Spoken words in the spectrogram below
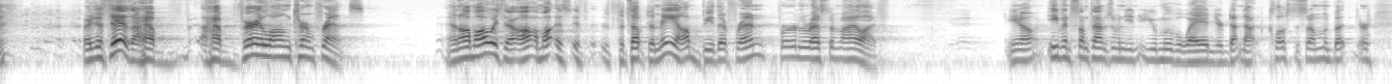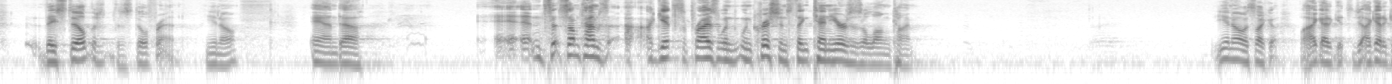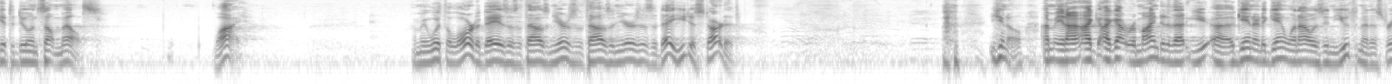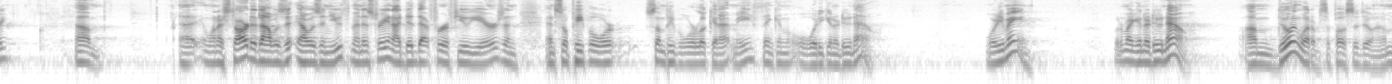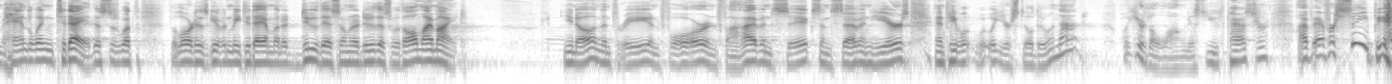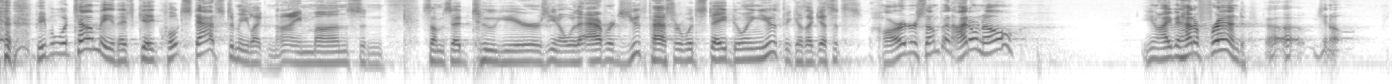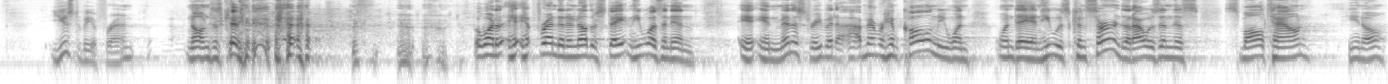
it just is. I have, I have very long term friends. And I'm always there. I'm, if, if it's up to me, I'll be their friend for the rest of my life. You know, even sometimes when you, you move away and you're not close to someone, but they're, they still, they're, still a friend, you know. And, uh, and sometimes I get surprised when, when Christians think 10 years is a long time. You know, it's like, well, I got to get to, I got to get to doing something else. Why? I mean, with the Lord, a day is as a thousand years, a thousand years is a day. You just started. you know, I mean, I, I got reminded of that uh, again and again when I was in youth ministry. Um, uh, when I started, I was, I was in youth ministry, and I did that for a few years. And, and so people were, some people were looking at me thinking, well, what are you going to do now? What do you mean? What am I going to do now? I'm doing what I'm supposed to do. I'm handling today. This is what the Lord has given me today. I'm going to do this. I'm going to do this with all my might you know, and then three and four and five and six and seven years. And people, well, you're still doing that? Well, you're the longest youth pastor I've ever seen. People would tell me, they'd quote stats to me like nine months, and some said two years. You know, where the average youth pastor would stay doing youth because I guess it's hard or something. I don't know. You know, I even had a friend, uh, uh you know, used to be a friend. No, I'm just kidding. but one a friend in another state, and he wasn't in, in ministry, but I remember him calling me one, one day, and he was concerned that I was in this small town, you know,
